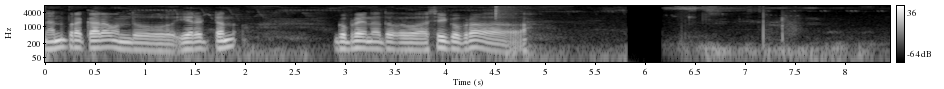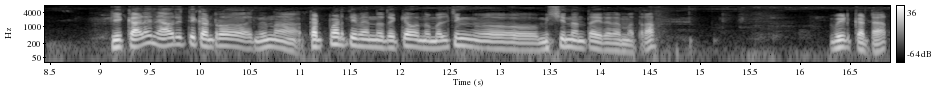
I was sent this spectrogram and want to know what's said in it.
ನನ್ನ ಪ್ರಕಾರ ಒಂದು ಎರಡು ಟನ್ ಗೊಬ್ಬರ ಏನಾದರೂ, ಹಸಿ ಗೊಬ್ಬರ ಈ ಕಳೆನ ಯಾವ ರೀತಿ ಕಂಟ್ರೋ ಇದನ್ನು ಕಟ್ ಮಾಡ್ತೀವಿ ಅನ್ನೋದಕ್ಕೆ ಒಂದು ಮಲ್ಚಿಂಗ್ ಮಿಷಿನ್ ಅಂತ ಇದೆ ನಮ್ಮ ಹತ್ರ. ವೀಡ್ ಕಟ್ಟರ್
